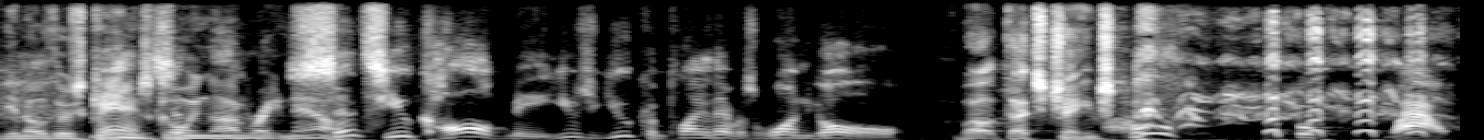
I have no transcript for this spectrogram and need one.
you know, there's games so- going on right now. Since you called me, you you complained there was one goal. well, that's changed. wow.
